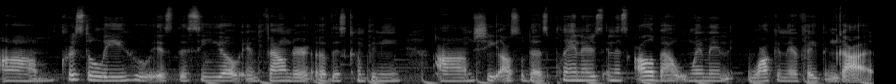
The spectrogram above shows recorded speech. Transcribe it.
Um, Crystal Lee, who is the CEO and founder of this company, um, she also does planners, and it's all about women walking their faith in God.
